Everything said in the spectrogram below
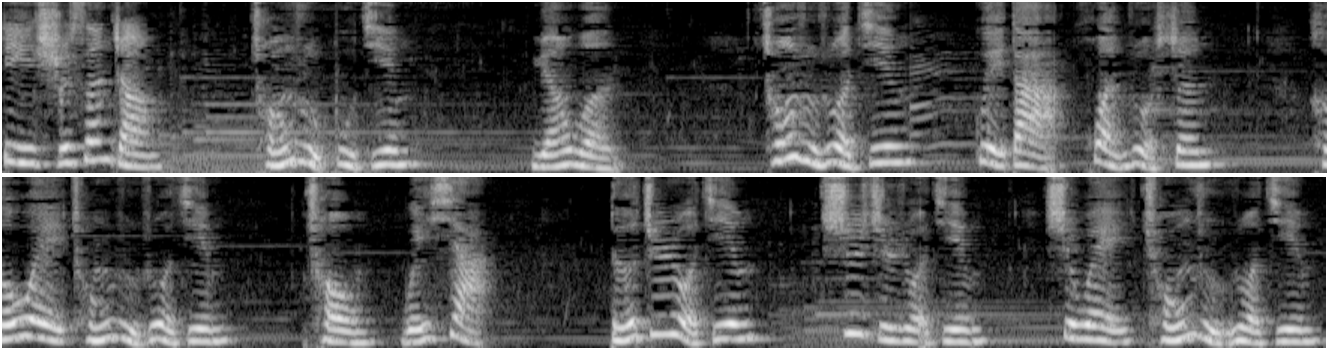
第十三章，宠辱不惊。原文：宠辱若惊，贵大患若身。何谓宠辱若惊？宠为下，得之若惊，失之若惊，是谓宠辱若惊。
